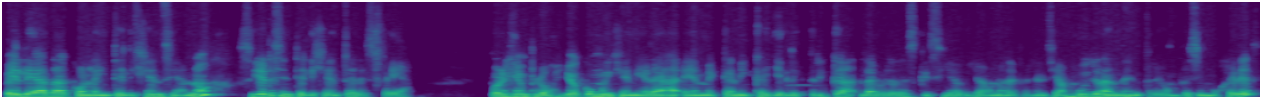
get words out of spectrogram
peleada con la inteligencia, ¿no? Si eres inteligente, eres fea. Por ejemplo, yo como ingeniera en mecánica y eléctrica, la verdad es que sí había una diferencia muy grande entre hombres y mujeres.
